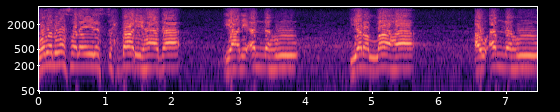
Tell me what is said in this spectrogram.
ومن وصل إلى استحضار هذا يعني أنه يرى الله أو أنه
